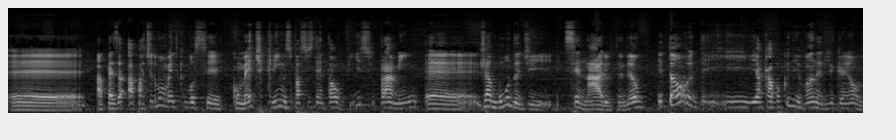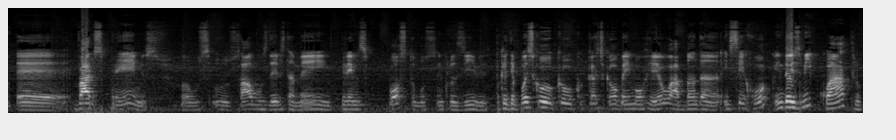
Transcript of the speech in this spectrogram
É, apesar, a partir do momento que você comete crimes para sustentar o vício, para mim, é, já muda de cenário, entendeu? Então, e, e acabou que o Nirvana ele ganhou é, vários prêmios, os, os álbuns deles também, prêmios póstumos, inclusive. Porque depois que o, que o Kurt Cobain morreu, a banda encerrou. Em 2004,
